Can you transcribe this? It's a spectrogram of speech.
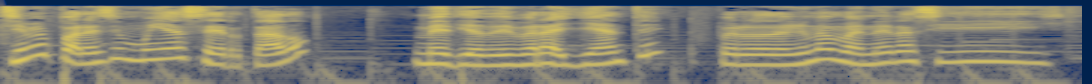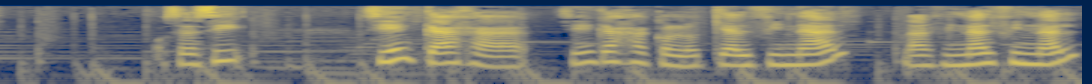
sí me parece muy acertado, medio de brillante, pero de alguna manera sí, o sea, sí, sí encaja, sí encaja con lo que al final, al final final,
